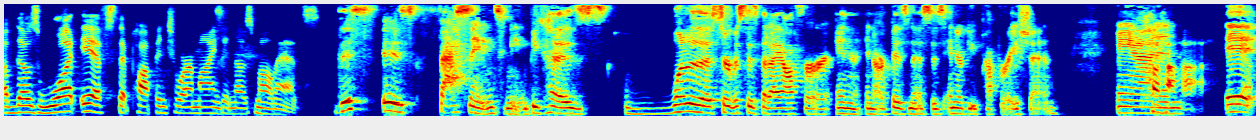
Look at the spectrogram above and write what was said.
of those what ifs that pop into our mind in those moments. This is fascinating to me because one of the services that I offer in, in our business is interview preparation. And it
